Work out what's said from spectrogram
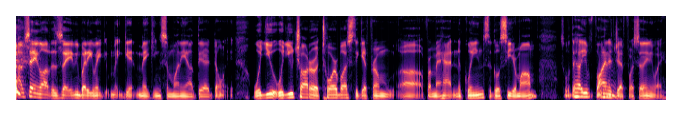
I'm saying all to say anybody make, get making some money out there don't would you would you charter a tour bus to get from uh from manhattan to queens to go see your mom? So what the hell are you flying a jet for? So anyway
